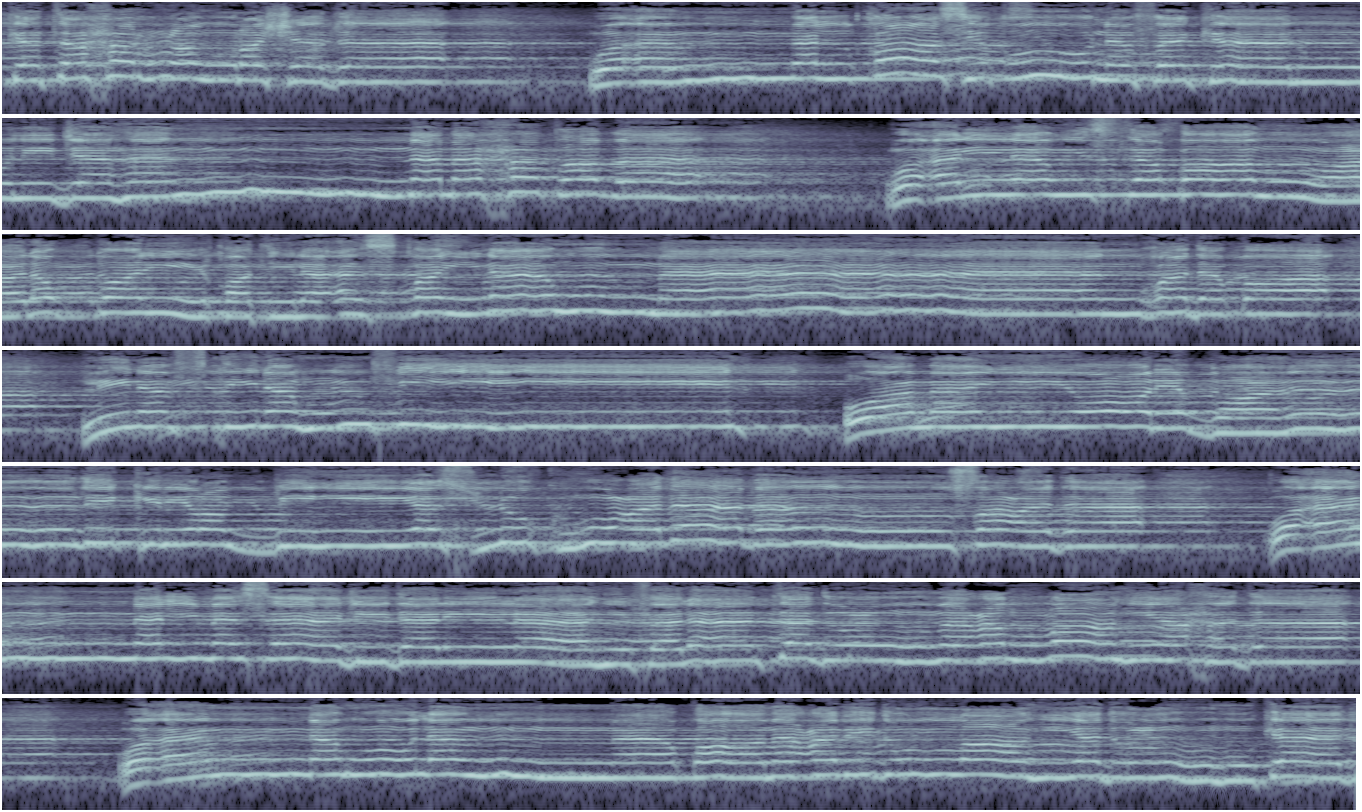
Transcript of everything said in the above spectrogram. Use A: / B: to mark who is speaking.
A: تحروا رشدا وأما القاسطون فكانوا لجهنم حطبا وأن لو استقاموا على الطريقة لأسقيناهم ماء غدقا لنفتنهم فيه. ومن يعرض عن ذكر ربه يسلكه عذابا صعدا. وأن المساجد لله فلا تدعوا مع الله أحدا. وأنه لما قام عبد الله يدعوه كادوا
